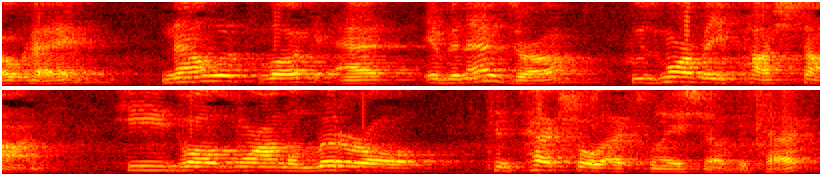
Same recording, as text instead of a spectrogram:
Okay, now let's look at Ibn Ezra, who's more of a Pashtan. He dwells more on the literal, contextual explanation of the text.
